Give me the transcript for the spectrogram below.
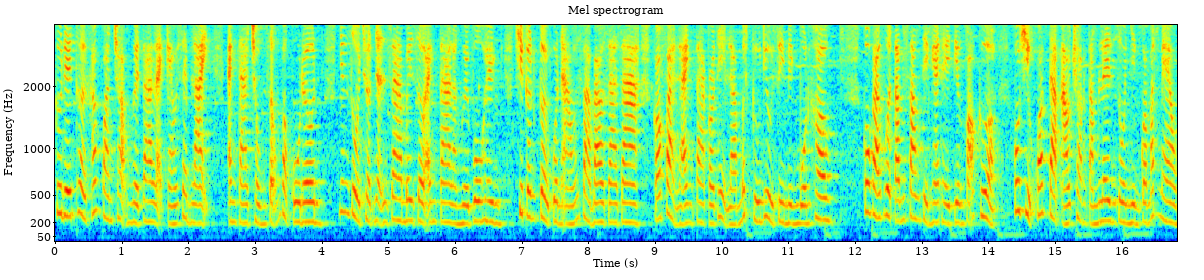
Cứ đến thời khắc quan trọng người ta lại kéo rèm lại. Anh ta trống rỗng và cô đơn, nhưng rồi chợt nhận ra bây giờ anh ta là người vô hình, chỉ cần cởi quần áo và bao da ra, có phải là anh ta có thể làm bất cứ điều gì mình muốn không? Cô gái vừa tắm xong thì nghe thấy tiếng gõ cửa. Cô chỉ khoác tạm áo choàng tắm lên rồi nhìn qua mắt mèo,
